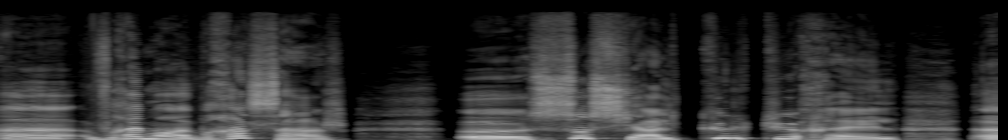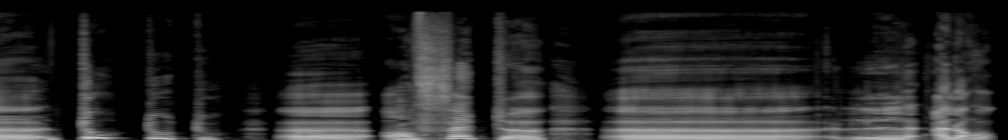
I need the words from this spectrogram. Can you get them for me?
un, vraiment un brassage euh, social, culturel, euh, tout, tout, tout. Euh, en fait, euh, euh, alors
